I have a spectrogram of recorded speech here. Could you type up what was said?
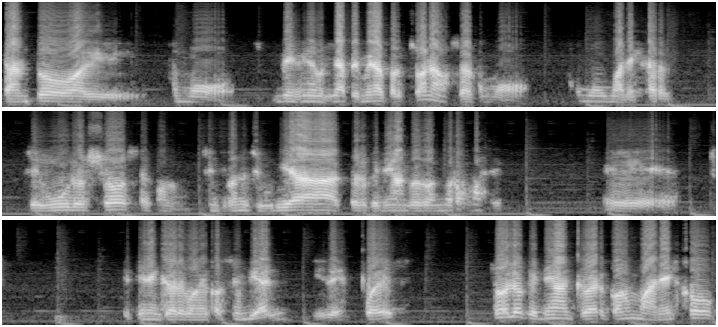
tanto eh, como de la primera persona, o sea, como, como manejar seguro yo, o sea, con cinturón de seguridad, todo lo que tenga que ver con normas eh, que tienen que ver con educación vial, y después todo lo que tenga que ver con manejo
